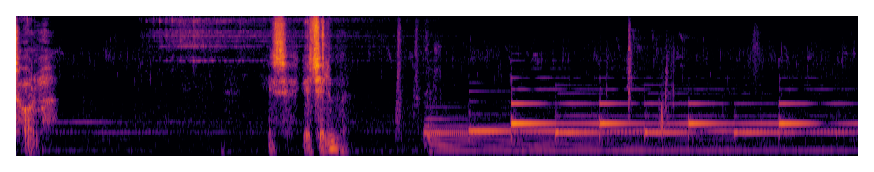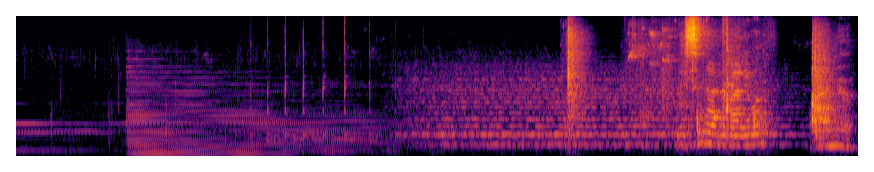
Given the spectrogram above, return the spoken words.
Sorma. Neyse geçelim mi? Nesin nerede Meryem Hanım? Bilmiyorum.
